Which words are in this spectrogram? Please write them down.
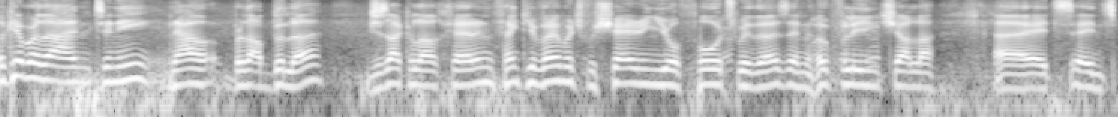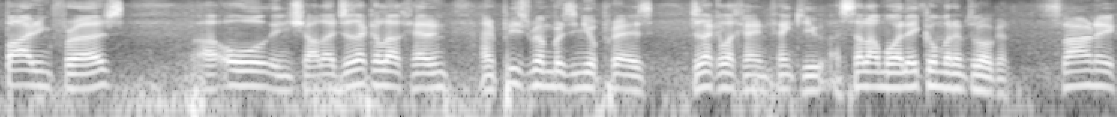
Okay, brother Anthony. Now, brother Abdullah. Jazakallah khairan. Thank you very much for sharing your thoughts with us, and hopefully, inshallah, uh, it's inspiring for us uh, all, inshallah. Jazakallah khairan. And please remember us in your prayers. Jazakallah khairan. Thank you. Assalamu alaikum wa rahmatullahi wa barakatuh.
